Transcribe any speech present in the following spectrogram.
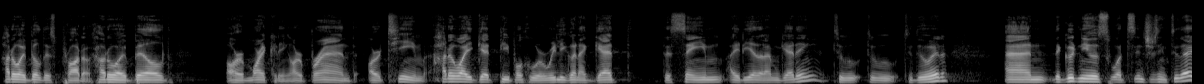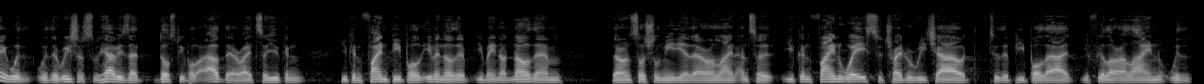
how do I build this product? How do I build our marketing, our brand, our team? How do I get people who are really going to get the same idea that I'm getting to, to, to do it? And the good news, what's interesting today with, with the resources we have is that those people are out there, right? So you can, you can find people, even though you may not know them, they're on social media, they're online. And so you can find ways to try to reach out to the people that you feel are aligned with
